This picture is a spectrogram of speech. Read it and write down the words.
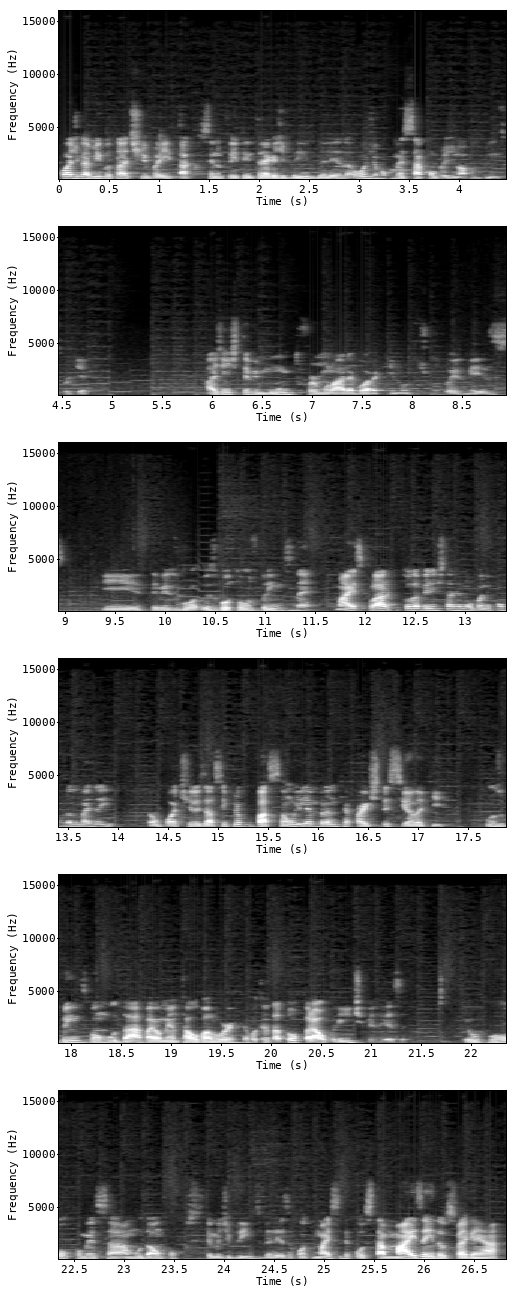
código amigo tá ativo aí, tá sendo feita entrega de brindes, beleza? Hoje eu vou começar a compra de novos brindes, porque a gente teve muito formulário agora aqui nos últimos dois meses e teve, esgotou os brindes, né? Mas claro que toda vez a gente está renovando e comprando mais aí. Então pode utilizar sem preocupação e lembrando que a partir desse ano aqui os brindes vão mudar, vai aumentar o valor. Eu vou tentar dobrar o brinde, beleza? Eu vou começar a mudar um pouco o sistema de brindes, beleza? Quanto mais você depositar, mais ainda você vai ganhar.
